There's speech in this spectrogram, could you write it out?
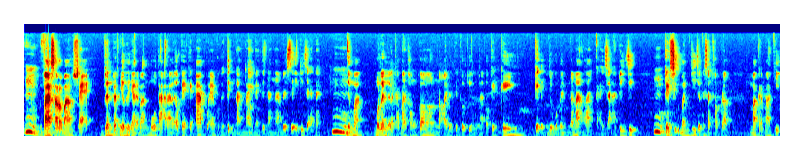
ừ. và sau đó bạn sẽ dành rất nhiều thời gian để bạn mô tả ra là ok cái app của em có cái tính năng này này tính năng abc thì z này ừ. nhưng mà một lần nữa là các bạn không có nói được cái câu chuyện là ok cái cái ứng dụng của mình nó mang lại cái giá trị gì ừ. cái sự mình gì cho cái sản phẩm đó mà các bạn chỉ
